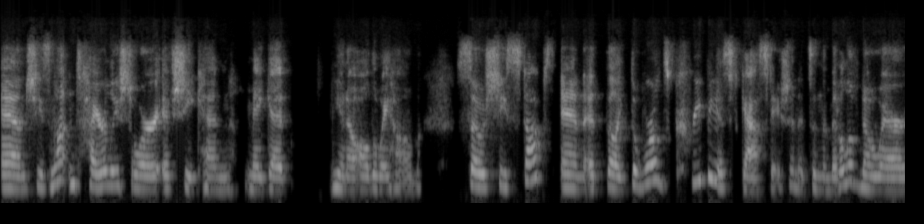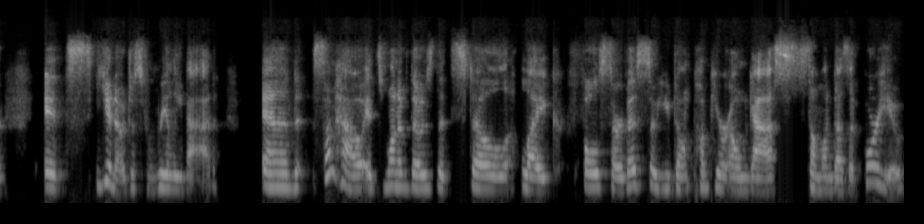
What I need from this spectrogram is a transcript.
and she's not entirely sure if she can make it, you know, all the way home. So she stops in at the, like the world's creepiest gas station. It's in the middle of nowhere. It's, you know, just really bad and somehow it's one of those that's still like full service so you don't pump your own gas someone does it for you.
